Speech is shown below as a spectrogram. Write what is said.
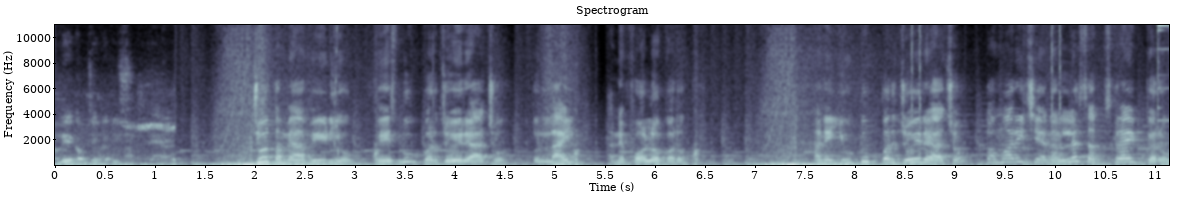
અમે કબજે કરીશું. જો તમે આ વીડિયો ફેસબુક પર જોઈ રહ્યા છો તો લાઈક અને ફોલો કરો. અને યુટ્યુબ પર જોઈ રહ્યા છો તો અમારી ચેનલને સબસ્ક્રાઈબ કરો.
